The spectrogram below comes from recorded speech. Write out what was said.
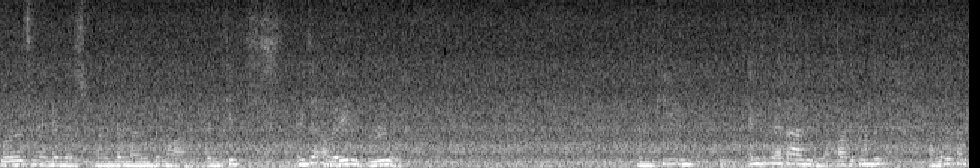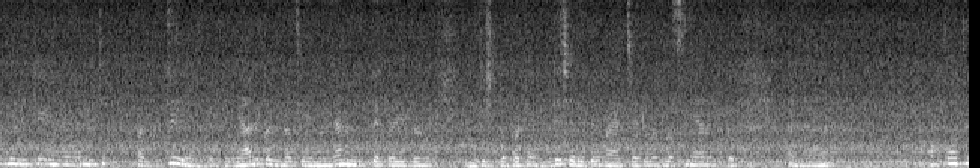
പേഴ്സണൽ എന്റെ വിഷമം എന്റെ മൈൻഡ് മാറുന്നത്. എനിക്ക് എനിക്ക് അവരെ ഉള്ളൂ. എനിക്ക് എനിക്ക് വേറെ ആളില്ല. അപ്പം അതുകൊണ്ട് അവർ പറയുമ്പോൾ എനിക്ക് എനിക്ക് പറ്റില്ല എനിക്ക് ഞാനിപ്പോൾ എന്താ ചെയ്യുന്നത്? ഞാൻ എന്ത് തെറ്റാ ചെയ്തത്? എനിക്കിഷ്ടപ്പെട്ട എന്റെ ശരീരത്തിൽ മാച്ചായിട്ടുള്ള ഡ്രസ്സ് ഞാൻ ഇട്ട്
